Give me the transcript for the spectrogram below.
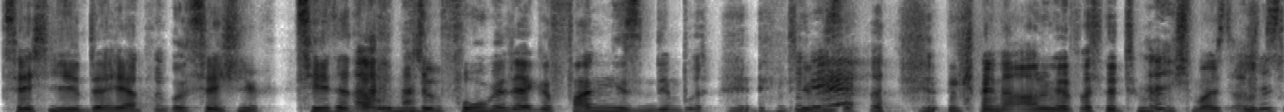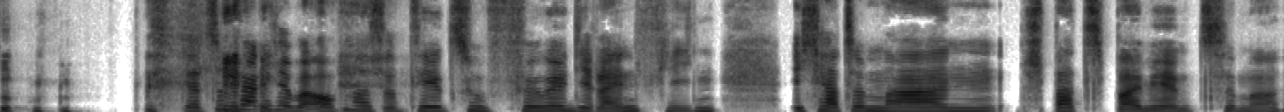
Zechi hinterher und Zechi dann auch immer so ein Vogel, der gefangen ist in dem, in dem und keine Ahnung hat, was er tut und schmeißt alles um. Dazu kann ich aber auch was erzählen zu Vögeln, die reinfliegen. Ich hatte mal einen Spatz bei mir im Zimmer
